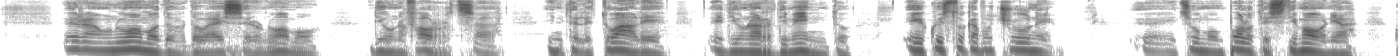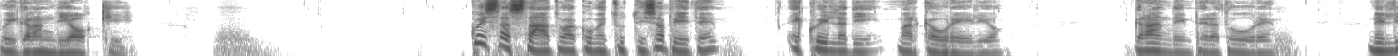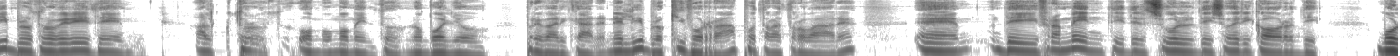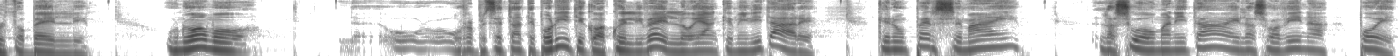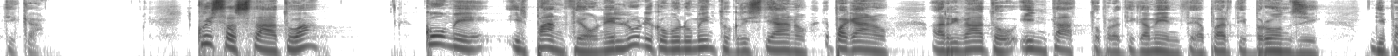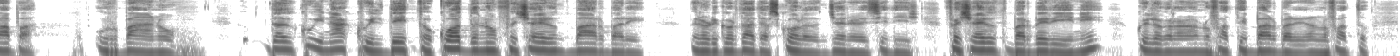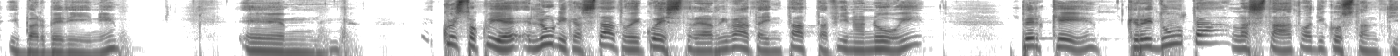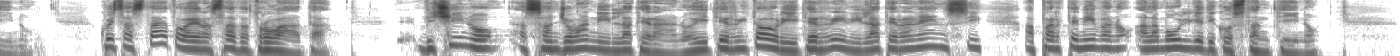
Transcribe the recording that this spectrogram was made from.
Era un uomo, doveva essere un uomo di una forza intellettuale e di un ardimento e questo capoccione eh, insomma un po' lo testimonia quei grandi occhi. Questa statua, come tutti sapete, è quella di Marco Aurelio, grande imperatore. Nel libro troverete, altro, un momento, non voglio prevaricare, nel libro chi vorrà potrà trovare eh, dei frammenti suo, dei suoi ricordi molto belli. Un uomo, un rappresentante politico a quel livello e anche militare, che non perse mai la sua umanità e la sua vena poetica. Questa statua, come il Pantheon, è l'unico monumento cristiano e pagano arrivato intatto praticamente, a parte i bronzi di Papa Urbano, da cui nacque il detto quod non fecerunt barbari, ve lo ricordate a scuola in genere si dice, fecerunt barberini, quello che non hanno fatto i barbari l'hanno fatto i barberini. E, ehm, questo qui è l'unica statua equestre arrivata intatta fino a noi perché creduta la statua di Costantino. Questa statua era stata trovata vicino a San Giovanni il Laterano e i territori, i terreni lateranensi appartenevano alla moglie di Costantino.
